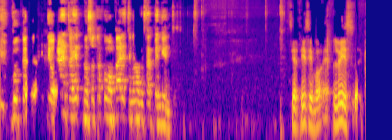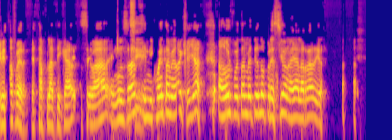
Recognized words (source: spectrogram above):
buscando a quien devorar. Entonces, nosotros como padres tenemos que estar pendientes. Ciertísimo. Eh, Luis, Christopher, esta plática se va en un sat sí. y ni cuenta me doy que ya Adolfo está metiendo presión allá en la radio.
